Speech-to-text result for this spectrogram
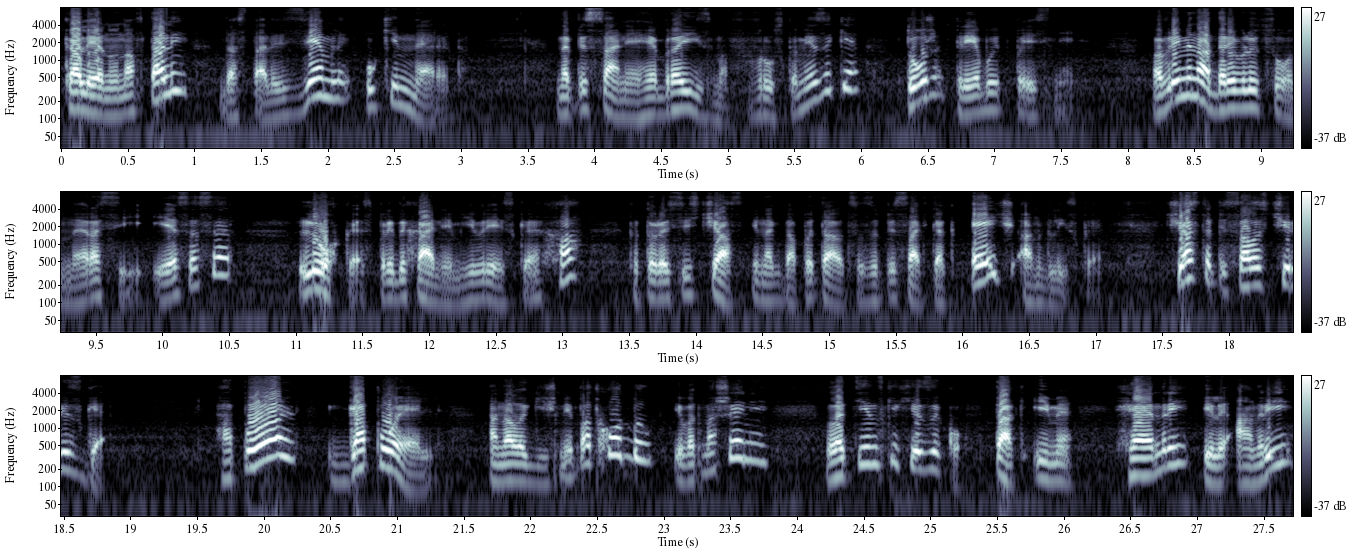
Колену Нафтали достались земли у Киннерета. Написание гебраизмов в русском языке тоже требует пояснения. Во времена дореволюционной России и СССР – Легкое с придыханием еврейское «х», которое сейчас иногда пытаются записать как «h» английское, часто писалось через «г». «Хапоэль» — «гапоэль». Аналогичный подход был и в отношении латинских языков. Так имя Хенри или Анри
